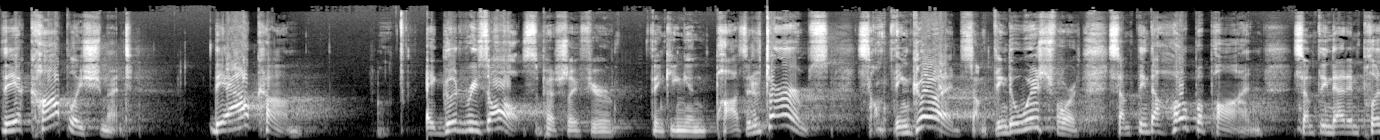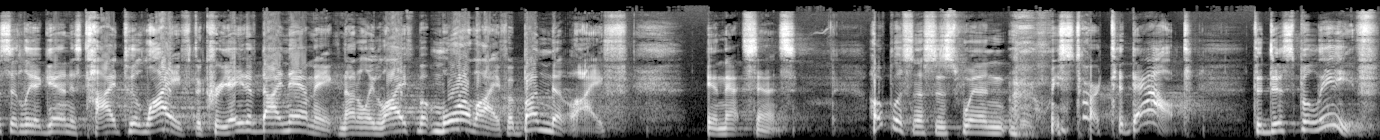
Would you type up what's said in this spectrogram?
the accomplishment, the outcome, a good result, especially if you're thinking in positive terms. Something good, something to wish for, something to hope upon, something that implicitly, again, is tied to life, the creative dynamic, not only life, but more life, abundant life in that sense. Hopelessness is when we start to doubt, to disbelieve,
